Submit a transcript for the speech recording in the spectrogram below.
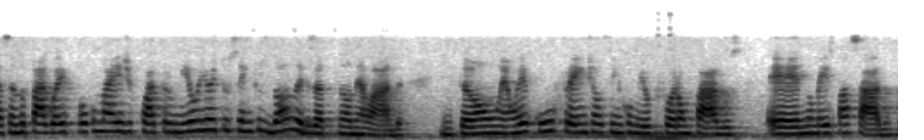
está sendo pago aí pouco mais de 4.800 dólares a tonelada. Então, é um recuo frente aos 5 mil que foram pagos é, no mês passado,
